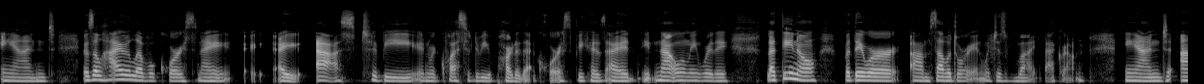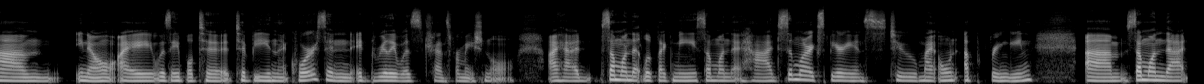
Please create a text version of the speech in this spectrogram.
and it was a higher level course. And I I asked to be and requested to be a part of that course because I had, not only were they Latino, but they were um, Salvadorian, which is my background. And um, you know, I was able to to be in that course, and it really was transformational. I had someone that looked like me, someone that had similar experience to my own upbringing, um, someone that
